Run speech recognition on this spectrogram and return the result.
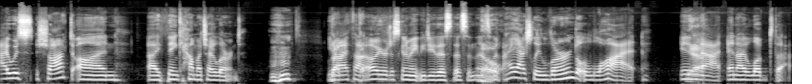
I was shocked on I think how much I learned. Mm-hmm. You know, I thought, that- oh, you're just gonna make me do this, this, and this, No. but I actually learned a lot in Yeah. that, and I loved that.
